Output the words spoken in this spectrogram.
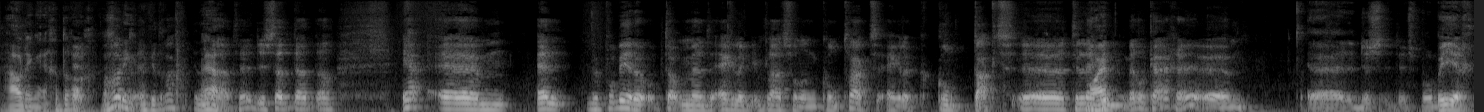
houding en gedrag. Ja, houding en gedrag, inderdaad. Hè? Dus dat, dat, dat, ja, ehm, en we probeerden op dat moment eigenlijk in plaats van een contract, eigenlijk contact eh, te leggen Mooi. met elkaar. Hè? Ehm, eh, dus, dus probeer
